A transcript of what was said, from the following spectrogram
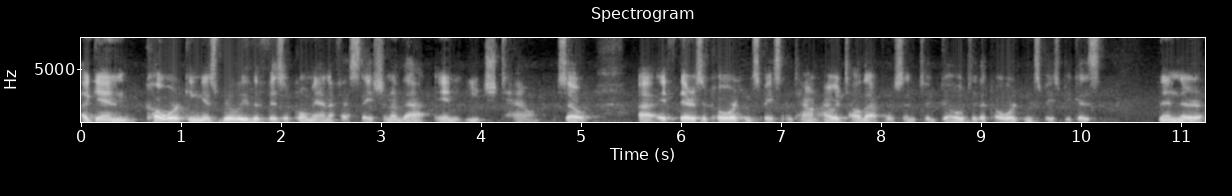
again, co working is really the physical manifestation of that in each town. So uh, if there's a co-working space in town, I would tell that person to go to the co-working space because then they're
